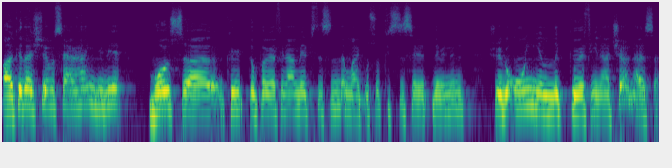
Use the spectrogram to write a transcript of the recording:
Arkadaşlarımız herhangi bir borsa, kripto para filan web sitesinde Microsoft hisse senetlerinin şöyle bir 10 yıllık grafiğini açarlarsa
